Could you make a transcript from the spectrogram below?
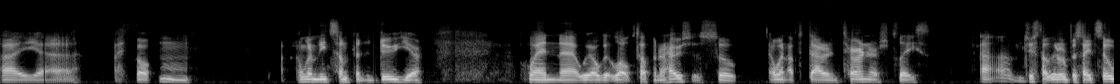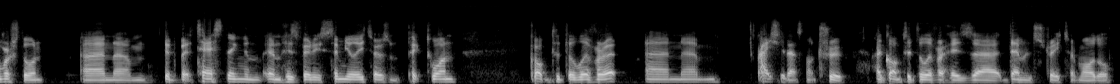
I uh, I thought, hmm, I'm going to need something to do here when uh, we all get locked up in our houses. So I went up to Darren Turner's place, um, just up the road beside Silverstone, and um, did a bit of testing in, in, his various simulators and picked one, got him to deliver it. And um, actually, that's not true. I got him to deliver his uh, demonstrator model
